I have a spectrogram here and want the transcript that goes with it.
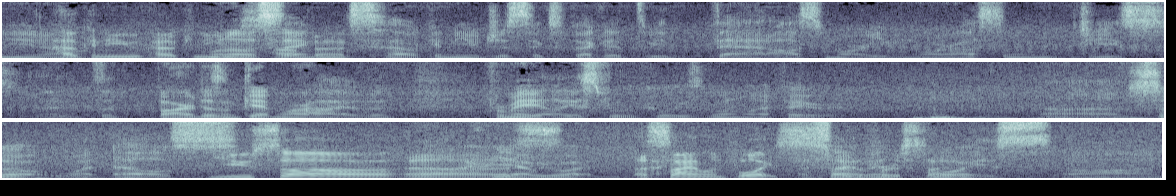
you know? How can you- how can you One of those things. How can you just expect it to be that awesome or even more awesome? Jeez, the bar doesn't get more high. But for me, at least, Cooly is one of my favorite. Um, so what else? You saw uh, Yeah, we a silent voice a silent for the first time. voice, um,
